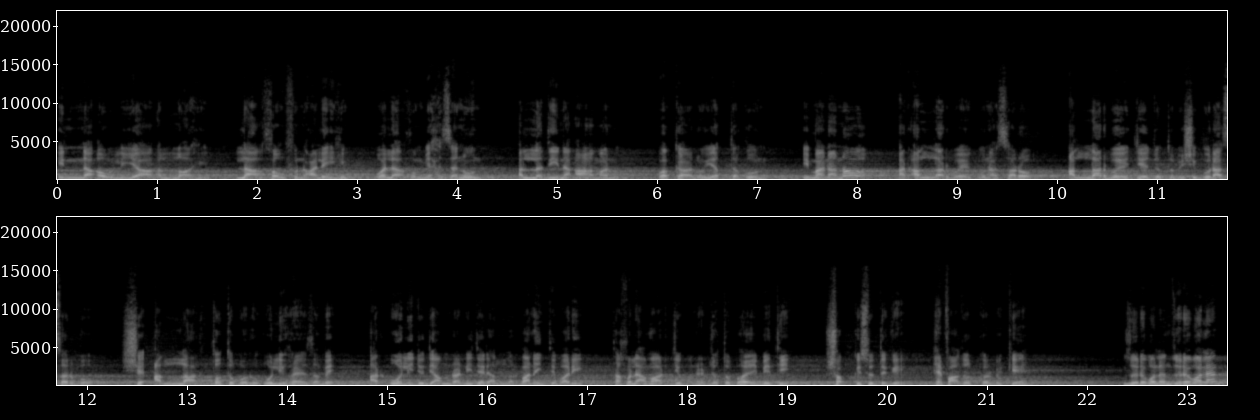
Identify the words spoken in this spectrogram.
ইন্না আউলিয়া আল্লাহি, লা খাউফুন আলাইহিম ওয়ালা হুম ইয়াহজানুন। আল্লাযীনা আমানু ওয়া কানু ইয়াত্তাকুন। ঈমান আনো আর আল্লাহর বয়ে গুনাহ সারো। আল্লাহর বয়ে যে যত বেশি গুনাহ সারবো, সে আল্লাহর তত বড় ওলি হয়ে যাবে। আর ওলি যদি আমরা নিজের আল্লাহর বানাইতে পারি, তাহলে আমার জীবনের যত ভয় ভীতি সব কিছু থেকে হেফাজত করবে কে? জোরে বলেন জোরে বলেন।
